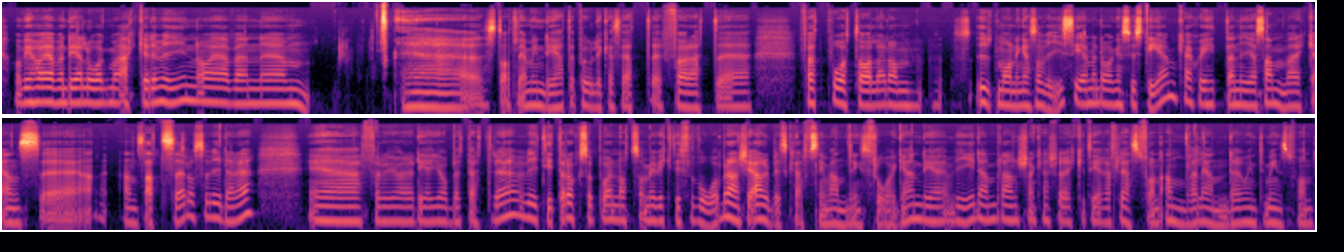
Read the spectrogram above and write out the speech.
och vi har även dialog med akademin och även eh, Eh, statliga myndigheter på olika sätt eh, för att, eh, för att påtala de utmaningar som vi ser med dagens system. Kanske hitta nya samverkansansatser eh, och så vidare. Eh, för att göra det jobbet bättre. Vi tittar också på något som är viktigt för vår bransch, i arbetskraftsinvandringsfrågan. Det, vi är den bransch som kanske rekryterar flest från andra länder och inte minst från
